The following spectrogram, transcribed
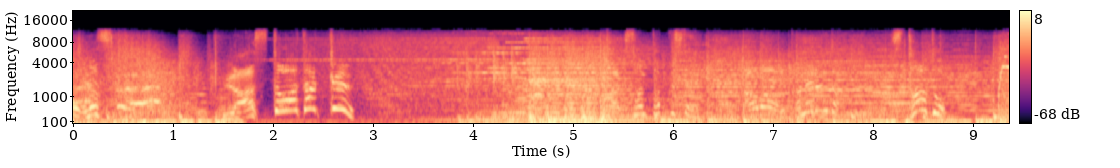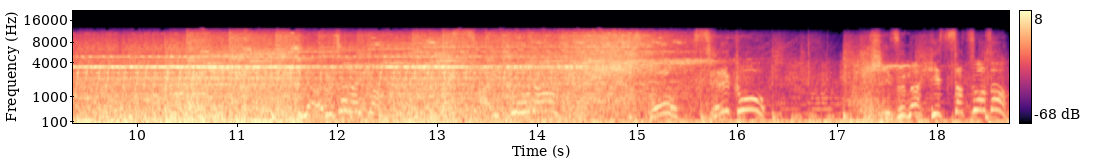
のすラストアタック。たくさんタップしてパワーを貯めるんだ。スタート。やるじゃないか。最高だ。そう成功。絆必殺技。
